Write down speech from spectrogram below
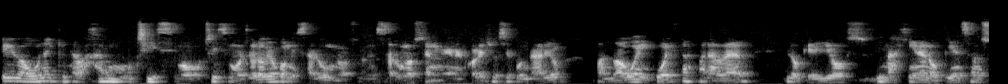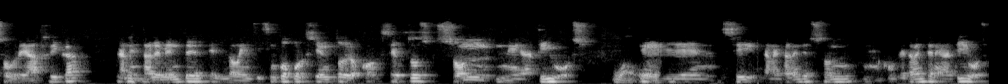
pero aún hay que trabajar muchísimo, muchísimo. Yo lo veo con mis alumnos, mis alumnos en, el colegio secundario, cuando hago encuestas para ver lo que ellos imaginan o piensan sobre África, lamentablemente el 95% de los conceptos son negativos. Eh, sí, lamentablemente son completamente negativos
